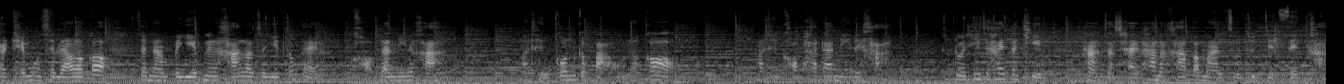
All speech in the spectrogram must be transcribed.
กัดเข็มหมดเสร็จแล้วเราก็จะนำไปเย็บเลยนะคะ เราจะเย็บตั้งแต่ขอบด้านนี้นะคะ มาถึงก้นกระเป๋าแล้วก็มาถึงขอบผ้าด้านนี้เลยค่ะ โดยที่จะให้ตะเข็บห่างจากชายผ้านะคะประมาณ 0.7 เซนค่ะ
